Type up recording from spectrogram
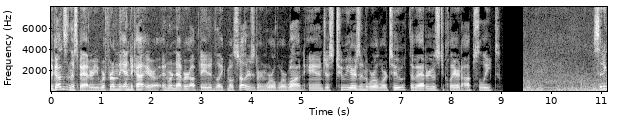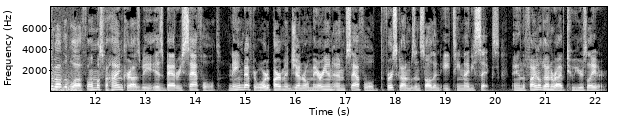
The guns in this battery were from the Endicott era and were never updated like most others during World War I, and just two years into World War II, the battery was declared obsolete. Sitting above the bluff, almost behind Crosby, is Battery Saffold. Named after War Department General Marion M. Saffold, the first gun was installed in 1896, and the final gun arrived two years later.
